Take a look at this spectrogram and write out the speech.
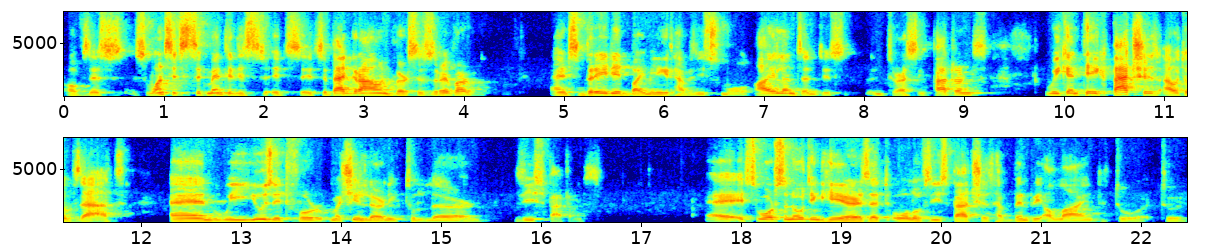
of this. So once it's segmented, it's, it's, it's a background versus river. And it's braided by meaning it has these small islands and these interesting patterns. We can take patches out of that and we use it for machine learning to learn these patterns. Uh, it's worth noting here that all of these patches have been realigned to, to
